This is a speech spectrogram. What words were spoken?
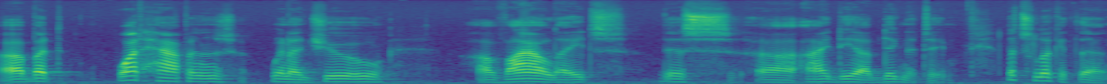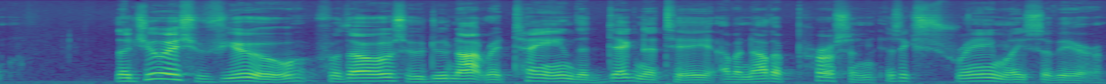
Uh, but what happens when a Jew uh, violates this uh, idea of dignity? Let's look at that. The Jewish view for those who do not retain the dignity of another person is extremely severe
